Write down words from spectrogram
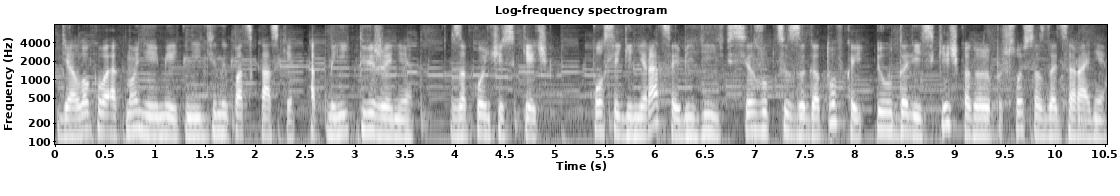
Диалоговое окно не имеет ни единой подсказки. Отменить движение. Закончить скетч после генерации объединить все зубцы с заготовкой и удалить скетч, который пришлось создать заранее.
